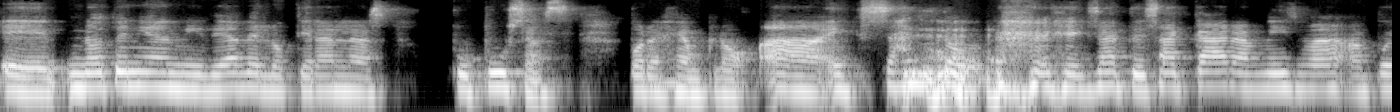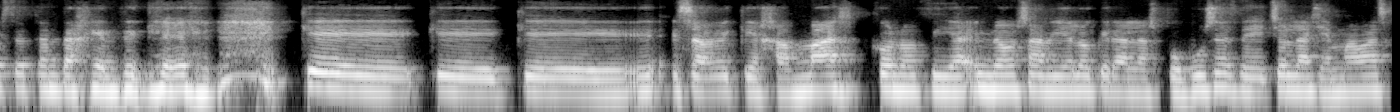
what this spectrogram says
eh, no tenía ni idea de lo que eran las pupusas, por ejemplo. Ah, exacto, exacto, esa cara misma ha puesto tanta gente que, que, que, sabe que jamás conocía, no sabía lo que eran las pupusas, de hecho las llamabas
